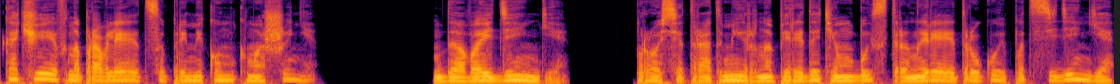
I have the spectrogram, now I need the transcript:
Качеев направляется прямиком к машине. «Давай деньги», — просит Ратмир, но перед этим быстро ныряет рукой под сиденье,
